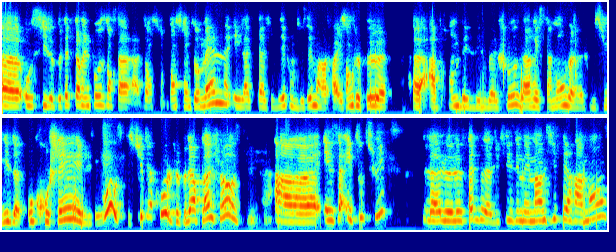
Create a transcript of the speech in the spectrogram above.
Euh, aussi de peut-être faire une pause dans, son, domaine et la créativité, comme je disais, moi, par exemple, je peux euh, apprendre des, nouvelles choses. Récemment, je me suis mise au crochet et je me suis dit, c'est super cool, je peux faire plein de choses. Euh, et, ça, et tout de suite, le, le, fait d'utiliser mes mains différemment,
